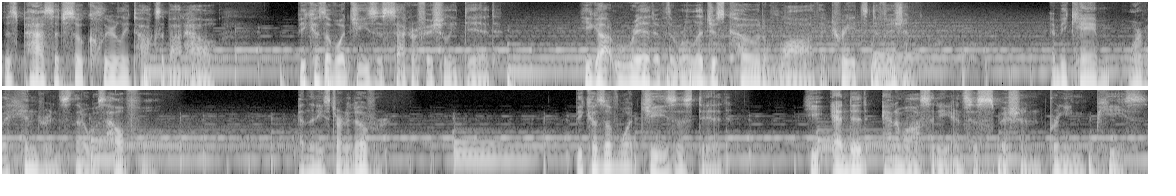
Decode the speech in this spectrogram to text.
This passage so clearly talks about how, because of what Jesus sacrificially did, he got rid of the religious code of law that creates division and became more of a hindrance than it was helpful and then he started over. Because of what Jesus did, he ended animosity and suspicion, bringing peace.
